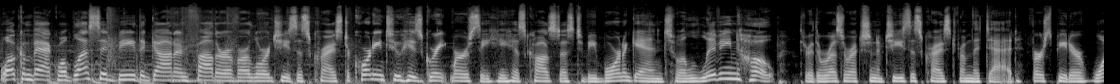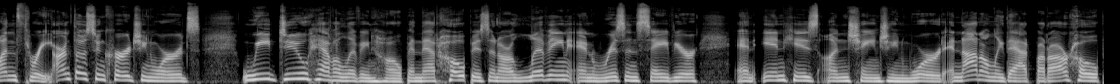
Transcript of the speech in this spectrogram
Welcome back. Well, blessed be the God and Father of our Lord Jesus Christ. According to his great mercy, he has caused us to be born again to a living hope through the resurrection of Jesus Christ from the dead. 1 Peter 1 3. Aren't those encouraging words? We do have a living hope, and that hope is in our living and risen Savior and in his unchanging word. And not only that, but our hope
